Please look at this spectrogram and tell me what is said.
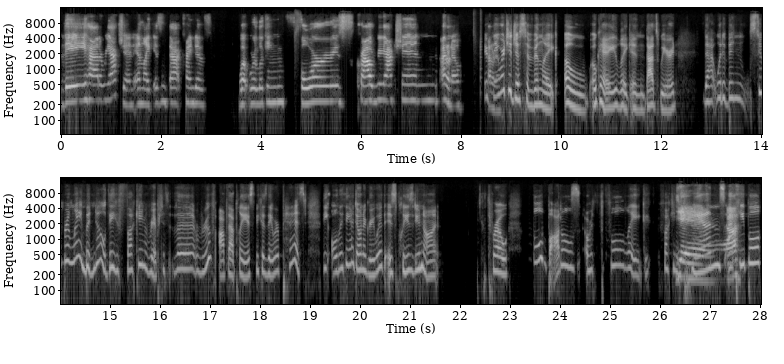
they had a reaction and like isn't that kind of what we're looking for is crowd reaction? I don't know. If don't they know. were to just have been like, oh, okay, like, and that's weird, that would have been super lame. But no, they fucking ripped the roof off that place because they were pissed. The only thing I don't agree with is please do not throw full bottles or full like fucking cans Yeah. at people.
